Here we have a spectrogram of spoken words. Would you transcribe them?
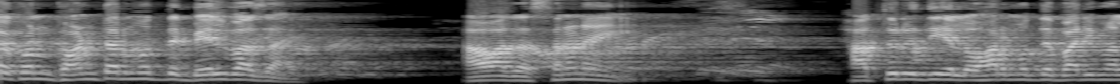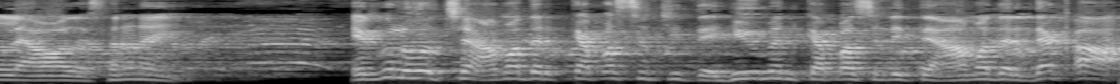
যখন ঘণ্টার মধ্যে বেল বাজায়, আওয়াজ আছে না নাই? হাতুড়ি দিয়ে লোহার মধ্যে বাড়ি মারলে আওয়াজ আছে না নাই? এগুলো হচ্ছে আমাদের ক্যাপাসিটিতে হিউম্যান ক্যাপাসিটিতে আমাদের দেখা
